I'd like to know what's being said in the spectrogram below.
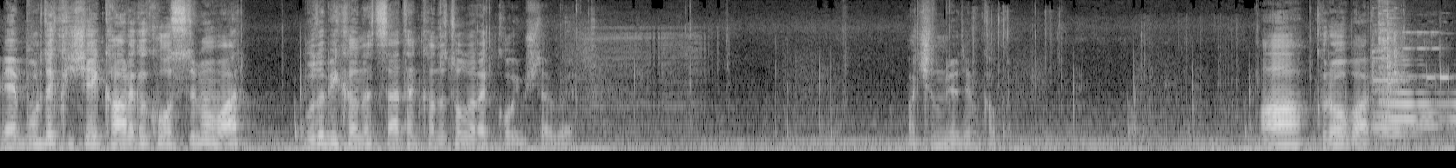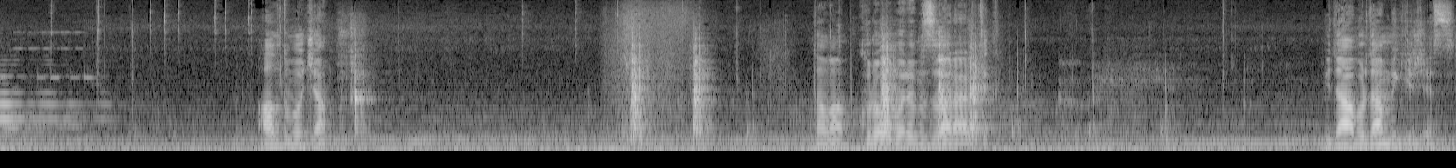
Ve burada şey karga kostümü var. Bu da bir kanıt. Zaten kanıt olarak koymuşlar buraya. Açılmıyor değil mi kapı? Aa, crowbar. Aldım hocam. Tamam, crowbar'ımız var artık. Bir daha buradan mı gireceğiz?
